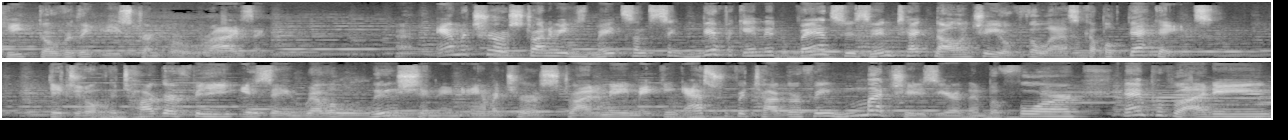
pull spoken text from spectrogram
peeked over the eastern horizon. Uh, amateur astronomy has made some significant advances in technology over the last couple decades. Digital photography is a revolution in amateur astronomy, making astrophotography much easier than before and providing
